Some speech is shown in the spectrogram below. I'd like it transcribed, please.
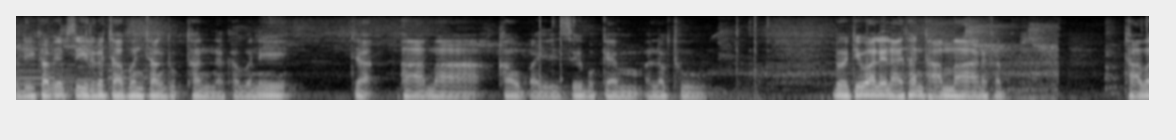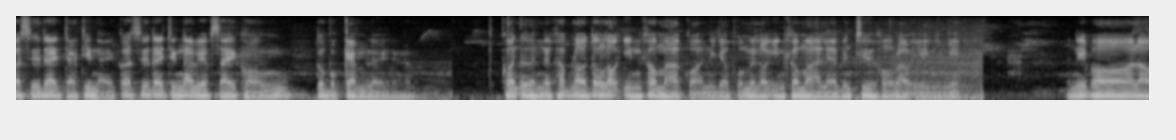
วัสดีครับ FC แล้วก็ชาวเพื่อนช่างทุกท่านนะครับ วันนี้จะพามาเข้าไปซื้อโปรแกรม Unlock 2 โดยที่ว่าหลายๆท่านถามมานะครับ ถามว่าซื้อได้จากที่ไหน ก็ซื้อได้จากหน้าเว็บไซต์ของตัวโปรแกรมเลยนะครับ ก่อนอื่นนะครับ เราต้องล็อกอินเข้ามาก่อนนี่อย่างผมเป็นล็อกอินเข้ามาแล้วเป็นชื่อของเราเองอย่างนี้อันนี้พอเรา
